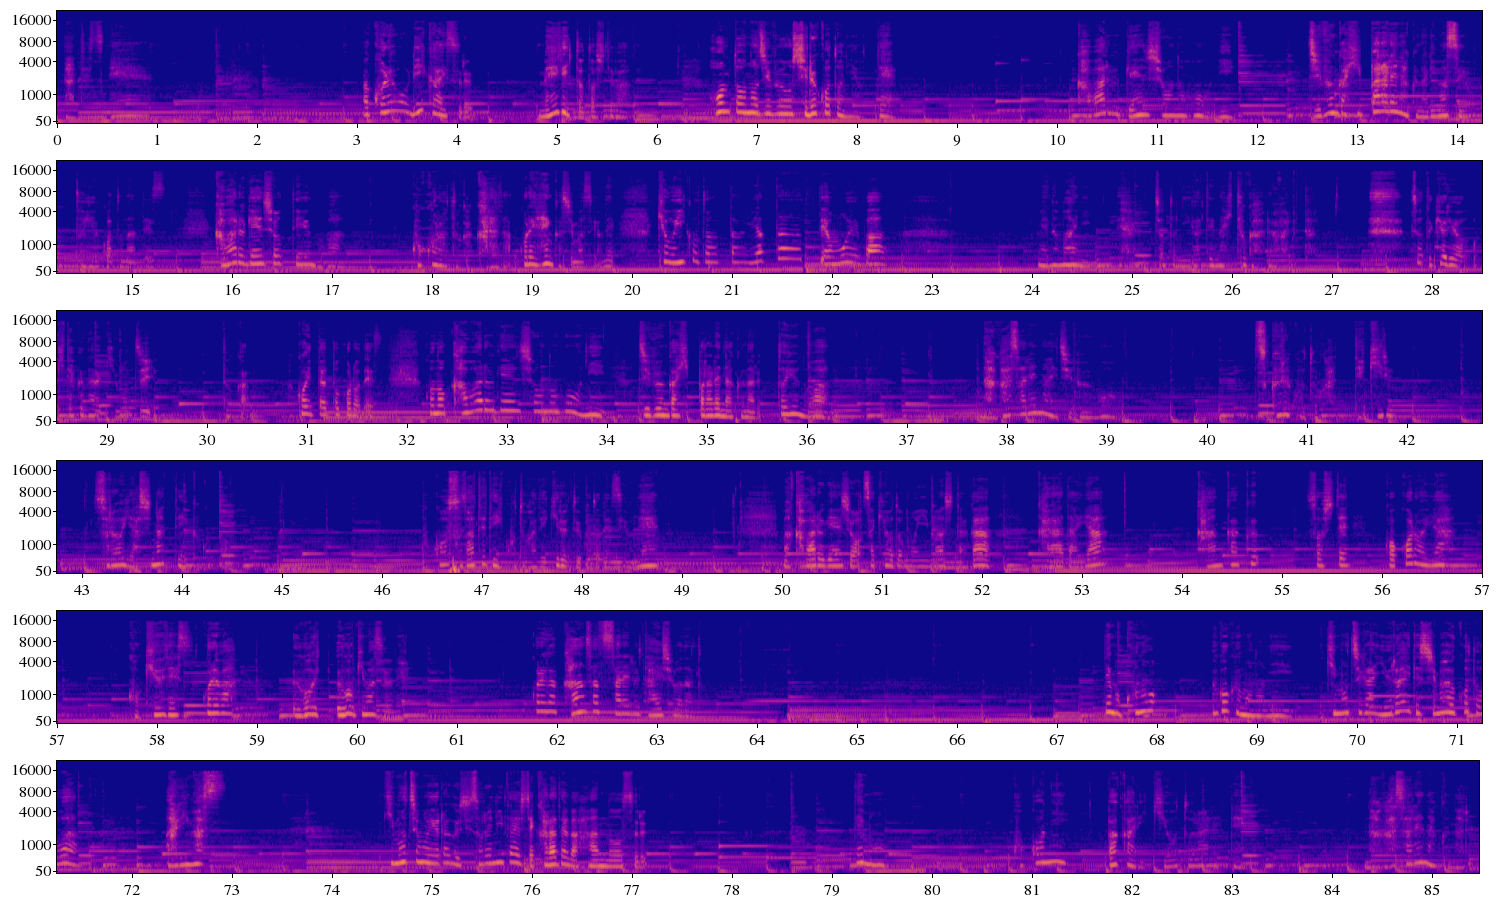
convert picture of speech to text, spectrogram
なんですね。まあ、これを理解するメリットとしては本当の自分を知ることによって変わる現象の方に自分が引っ張られなくなりますよということなんです。変わる現象っていうのは心とか体。これ変化しますよね。今日いいことあったやったって思えば目の前にちょっと苦手な人が現れた。ちょっと距離を置きたくなる気持ちとかこういったところです。この変わる現象の方に自分が引っ張られなくなるというのは流されない自分を作ることができる。それを養っていくこと。ここを育てていくことができるということですよね、まあ、変わる現象先ほども言いましたが体や感覚そして心や呼吸です。これは動い動きますよね。これが観察される対象だと。でもこの動くものに気持ちが揺らいでしまうことはあります。気持ちも揺らぐしそれに対して体が反応する。でもここにばかり気を取られて流されなくなる。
